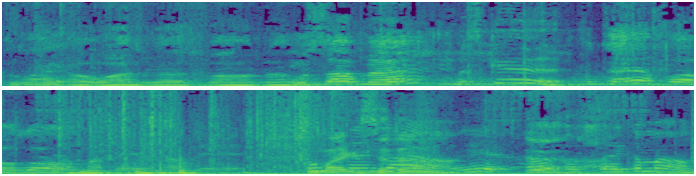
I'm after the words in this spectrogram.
Somebody, oh, Walter got his phone on. What's up, man? What's good? Put the headphones on. Somebody can sit down. Yeah, I was gonna say, come on.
